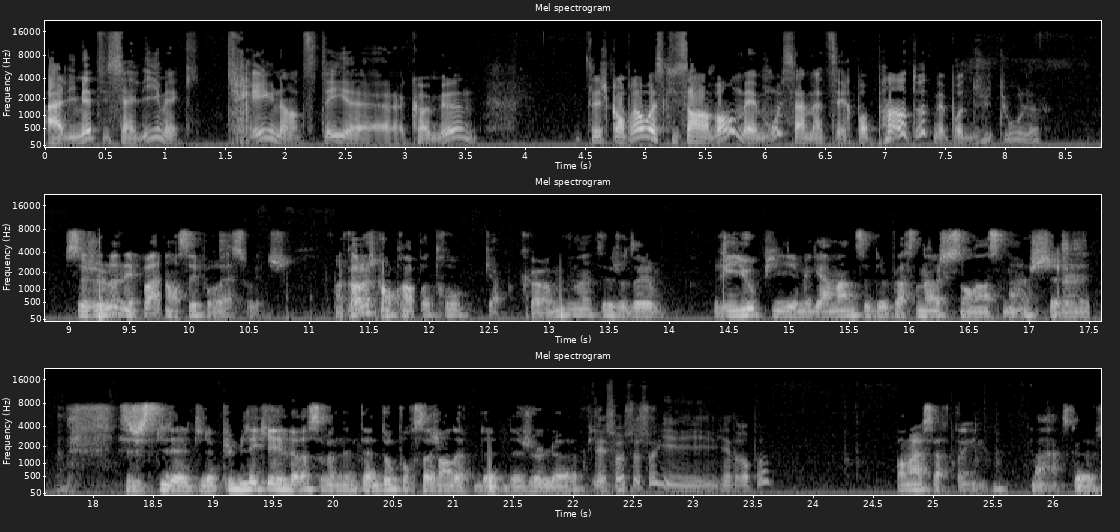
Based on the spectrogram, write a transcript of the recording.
à la limite, ils s'allient, mais qui créent une entité euh, commune. Tu sais, je comprends où est-ce qu'ils s'en vont, mais moi, ça m'attire pas pantoute, mais pas du tout, là. Ce jeu-là n'est pas annoncé pour la Switch. Encore là, je comprends pas trop Capcom. là, tu sais, je veux dire, Ryu puis Megaman, c'est deux personnages qui sont dans Smash. euh, c'est juste le, le public est là sur Nintendo pour ce genre de, de, de jeu-là. Puis T'es sûr, c'est sûr qu'il viendra pas? pas mal certain. Ben, en tout cas,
